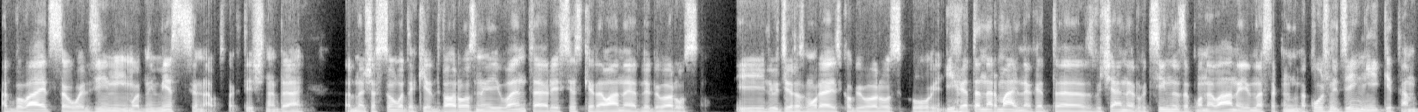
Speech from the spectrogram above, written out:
адбываецца ў адзін модным месцы на фактычна да адначасова такія два розныя івенты але все скіраваныя для беларусаў і людзі размаўляюць по-беларуску і гэта нормально гэта звычайна руціны запланаваны і у нас так, ну, на кожны дзень нейкі там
